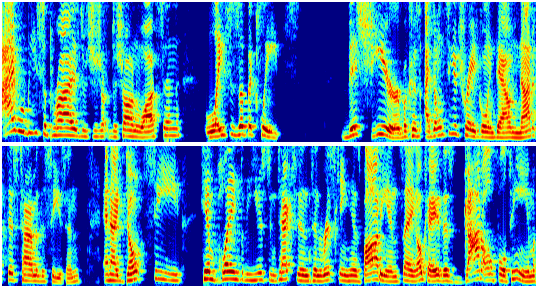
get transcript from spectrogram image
I will be surprised if Deshaun Watson laces up the cleats this year because I don't see a trade going down, not at this time of the season. And I don't see him playing for the Houston Texans and risking his body and saying, okay, this god awful team,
